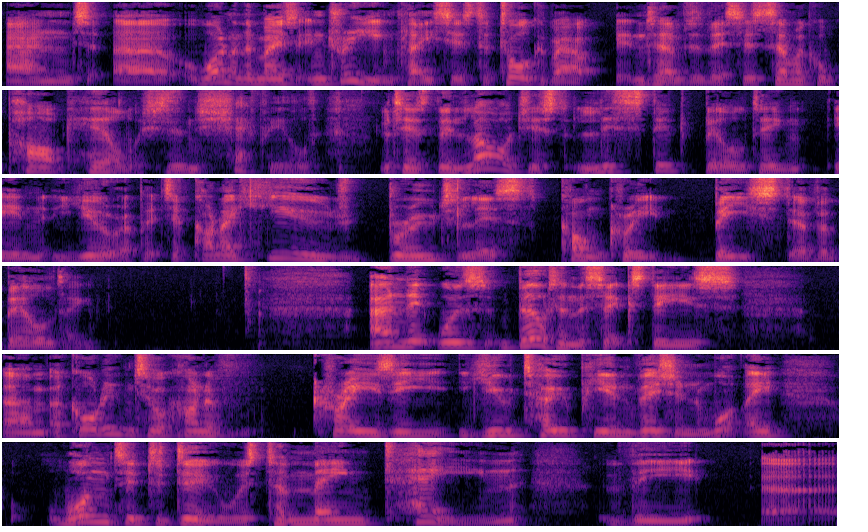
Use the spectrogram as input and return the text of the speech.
And uh, one of the most intriguing places to talk about in terms of this is somewhere called Park Hill, which is in Sheffield. It is the largest listed building in Europe. It's a kind of huge, brutalist, concrete beast of a building and it was built in the 60s um, according to a kind of crazy utopian vision. What they wanted to do was to maintain the uh,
